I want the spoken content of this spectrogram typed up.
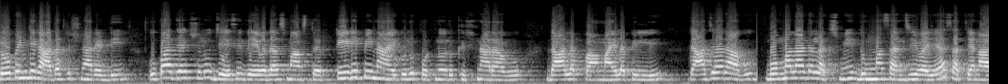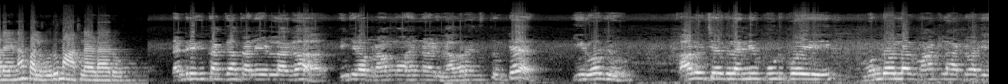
లోపింటి రాధాకృష్ణారెడ్డి ఉపాధ్యక్షులు జేసీ దేవదాస్ మాస్టర్ టీడీపీ నాయకులు పొట్నూరు కృష్ణారావు దాలప్ప మైలపిల్లి రాజారావు బొమ్మలాట లక్ష్మి దుమ్మ సంజీవయ్య సత్యనారాయణ పలువురు మాట్లాడారు. తండ్రికి తగ్గ తనయుడిలాగా ఇందిరా రామ్మోహన్ నాయుడు వ్యవహరిస్తుంటే ఈ రోజు కాలు చేతులన్నీ కూడిపోయి ముందోళ్ళ మాట్లాడడం అది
